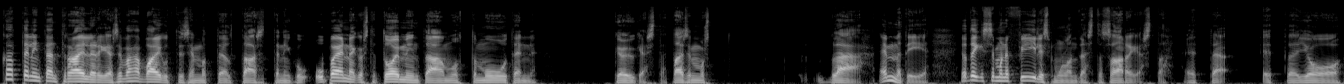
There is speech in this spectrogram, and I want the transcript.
kattelin tämän trailerin ja se vähän vaikutti semmoitteelta taas, että niinku upean näköistä toimintaa, mutta muuten köykästä. Tai semmoista blää, en mä tiedä. Jotenkin semmoinen fiilis mulla on tästä sarjasta, että, että joo,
